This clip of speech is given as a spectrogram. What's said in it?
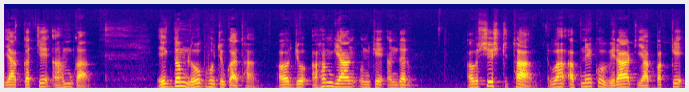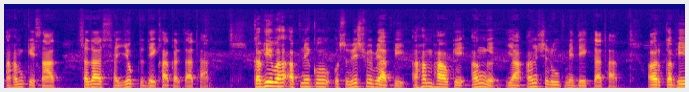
या कच्चे अहम का एकदम लोप हो चुका था और जो अहम ज्ञान उनके अंदर अवशिष्ट था, वह अपने को विराट या पक्के अहम के साथ सदा संयुक्त देखा करता था। कभी वह अपने को उस विश्वव्यापी अहम भाव के अंग या अंश रूप में देखता था और कभी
